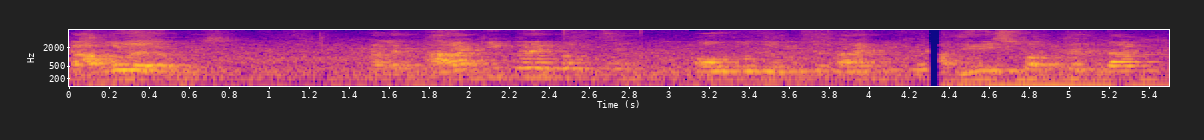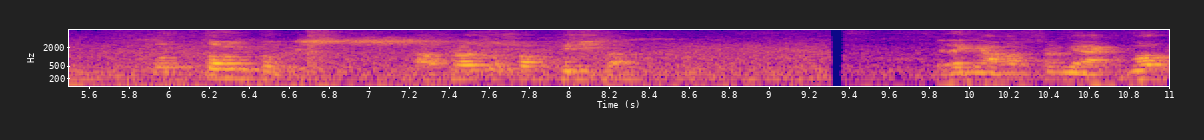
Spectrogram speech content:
ডাবলেরও বেশি তাহলে তারা কি করে করছে? অল্প জমিতে তারা কি করে জিনিসপত্রের দাম অত্যন্ত বেশি। আপনারা তো সব ফ্রি পান। এটা কি আমার সঙ্গে একমত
